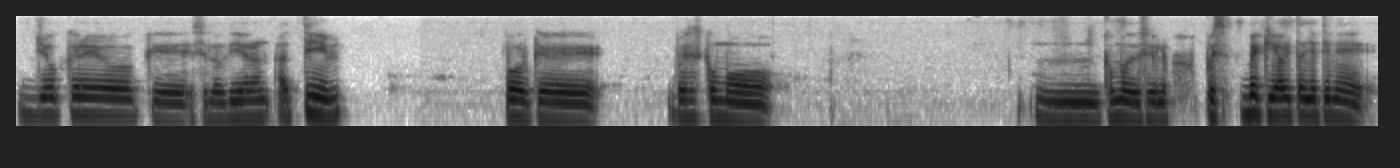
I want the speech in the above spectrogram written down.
yo creo que se lo dieron a Tim porque pues es como ¿cómo decirlo? Pues Becky ahorita ya tiene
